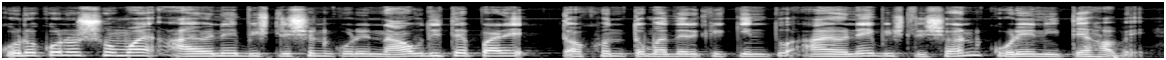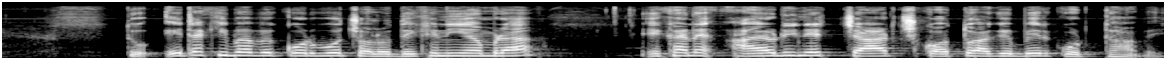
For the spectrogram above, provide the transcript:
কোনো কোনো সময় আয়নে বিশ্লেষণ করে নাও দিতে পারে, তখন তোমাদেরকে কিন্তু আয়নে বিশ্লেষণ করে নিতে হবে। তো এটা কীভাবে করব চলো দেখে নিই আমরা। এখানে আয়োডিনের চার্জ কত আগে বের করতে হবে?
